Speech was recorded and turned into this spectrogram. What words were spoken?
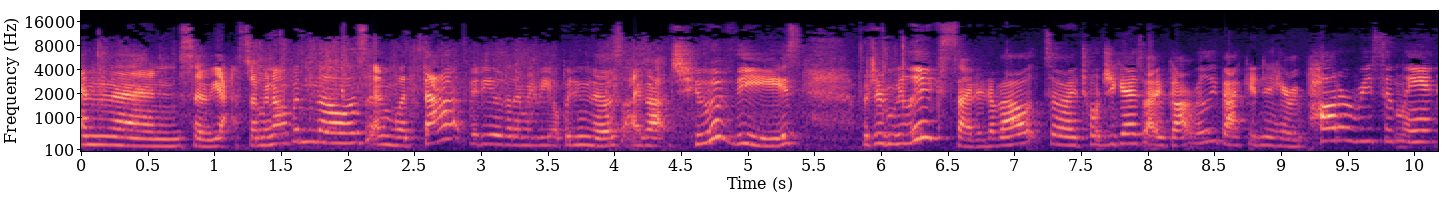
and then so yeah so i'm gonna open those and with that video that i'm gonna be opening those i got two of these which I'm really excited about. So I told you guys I got really back into Harry Potter recently.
